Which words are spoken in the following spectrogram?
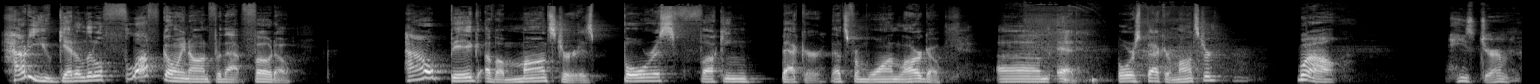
How do you get a little fluff going on for that photo? How big of a monster is Boris fucking Becker? That's from Juan Largo. Um, Ed, Boris Becker, monster? Well, he's German.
